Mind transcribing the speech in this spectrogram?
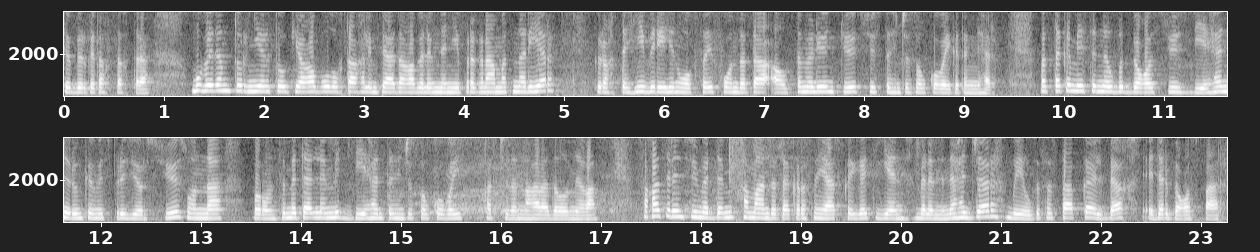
көбіргі тақсықтыра. Бұ турнир Токиоға болуқтақ Олимпиадаға бөлімнені программатын арияр, күріқтахи бірейін опсай фондата 6 миллион түйет сүйіз түхінші солковай кәтіңнігер. Бастақы местен ұлбыт бәға сүйіз бейхен, үрін көмес призер сүйіз, онна баронсы мәтәлләмет бейхен түхінші солковай қатшыдан нағарадылыныға. Сақа сірін сүймердәмет командата Красноярскайға тиен бәлімнені әджар, бұйылғы әлбәқ әдер бәғос бар.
